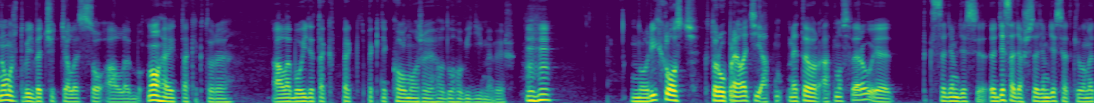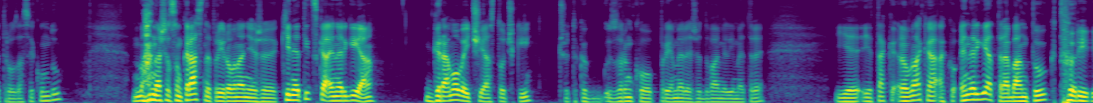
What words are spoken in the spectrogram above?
No môže to byť väčšie teleso, alebo... No hej, také, ktoré... Alebo ide tak pek, pekne kolmo, že ho dlho vidíme, vieš. Uh-huh. No rýchlosť, ktorou preletí atm- meteor atmosférou je tak 70, 10 až 70 km za sekundu. No a našiel som krásne prirovnanie, že kinetická energia gramovej čiastočky čo je také zrnko priemere, že 2 mm, je, je tak rovnaká ako energia Trabantu, ktorý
